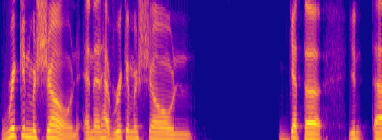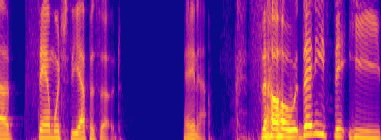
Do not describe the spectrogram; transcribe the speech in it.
Rick and Michonne, and then have Rick and Michonne get the you uh, sandwich the episode. Hey now. So then he th- he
